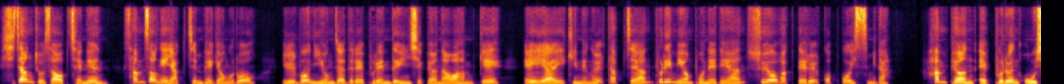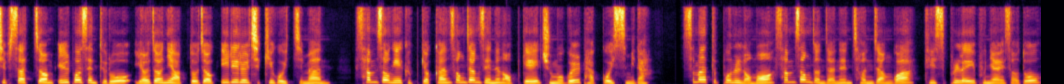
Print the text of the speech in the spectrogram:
시장 조사 업체는 삼성의 약진 배경으로 일본 이용자들의 브랜드 인식 변화와 함께 AI 기능을 탑재한 프리미엄 폰에 대한 수요 확대를 꼽고 있습니다. 한편 애플은 54.1%로 여전히 압도적 1위를 지키고 있지만 삼성의 급격한 성장세는 업계의 주목을 받고 있습니다. 스마트폰을 넘어 삼성전자는 전장과 디스플레이 분야에서도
